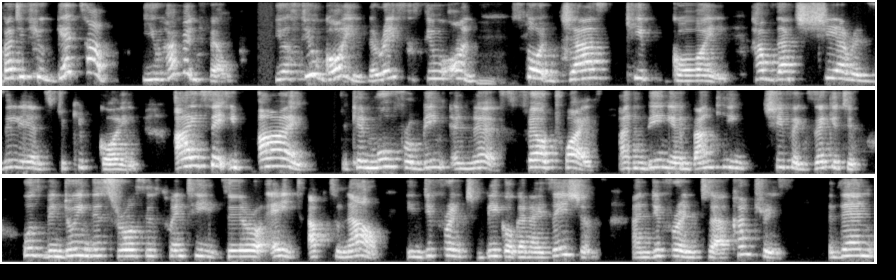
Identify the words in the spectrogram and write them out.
But if you get up, you haven't failed. You're still going. The race is still on. Mm. So just keep going. Have that sheer resilience to keep going. I say if I can move from being a nurse, failed twice, and being a banking chief executive who's been doing this role since 2008 up to now in different big organizations and different uh, countries, then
